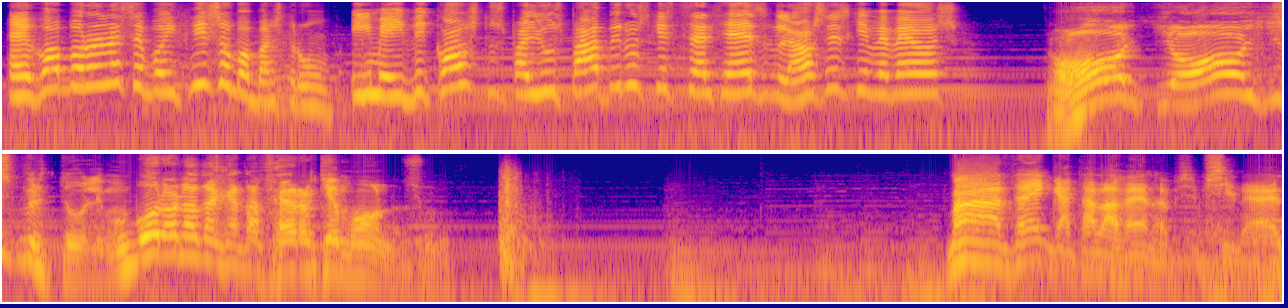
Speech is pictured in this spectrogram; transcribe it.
Εγώ μπορώ να σε βοηθήσω, Μπαμπαστρούμφ. Είμαι ειδικός στους παλιούς πάπυρου και στις αρχαίες γλώσσες και βεβαίω. Όχι, όχι, Σπιρτούλη μου. Μπορώ να τα καταφέρω και μόνος μου. Μα δεν καταλαβαίνω, Ψιψινέλ.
